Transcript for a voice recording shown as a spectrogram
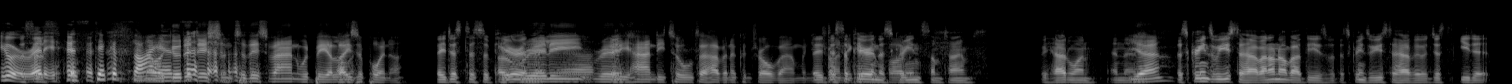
you were This ready. The stick of You know, a good addition to this van would be a Oh, laser pointer. They just A disappear. in the- really, Yeah. really They- handy tool to have in a control van when you're they trying to disappear in the pilot. screens sometimes. We had one, and then Yeah. the screens we used to have. I don't know about these, but the screens we used to have, it would just eat it,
